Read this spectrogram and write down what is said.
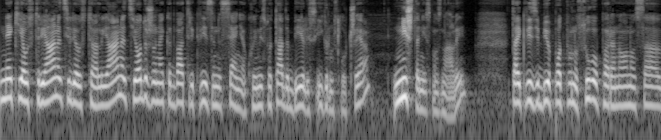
neki Austrijanac ili Australijanac je održao neka dva, tri kviza na Senja, koji mi smo tada bili s igrom slučaja. Ništa nismo znali. Taj kviz je bio potpuno suvoparan, ono sa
